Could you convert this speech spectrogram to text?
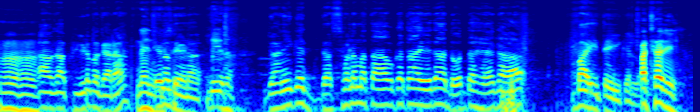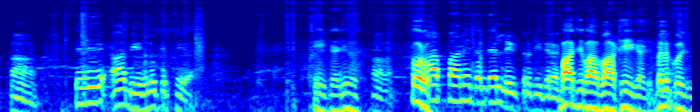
ਹਾਂ ਹਾਂ। ਆਪਦਾ ਫੀਡ ਵਗੈਰਾ ਨਹੀਂ, ਨਹੀਂ। ਇਹਨੂੰ ਦੇਣਾ। ਜਾਨੀ ਕਿ ਦੱਸਣ ਮੁਤਾਬਕ ਤਾਂ ਇਹਦਾ ਦੁੱਧ ਹੈਗਾ 22-23 ਕਿਲੋ। ਅੱਛਾ ਜੀ। ਹਾਂ ਤੇ ਆਹ ਦੇਖ ਲਓ ਕਿੱਥੇ ਆ। ਠੀਕ ਹੈ ਜੀ। ਹਾਂ। ਤੋਰੋ। ਆਪਾਂ ਨੇ ਦੰਦੇ ਲੀਟਰ ਦੀ ਗਾਰੰਟੀ ਬਾਤ ਜੀ ਬਸ ਬਸ ਠੀਕ ਹੈ ਜੀ ਬਿਲਕੁਲ ਜੀ।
